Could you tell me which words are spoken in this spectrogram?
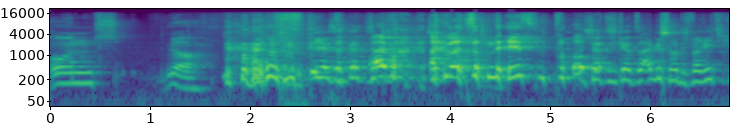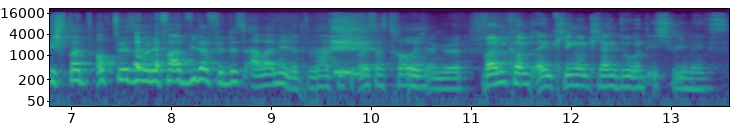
und. Ja. Einfach, einfach zum nächsten Punkt. ich hab dich gerade so angeschaut, ich war richtig gespannt, ob du jetzt nochmal den Faden wiederfindest, aber nee, das hat sich äußerst traurig Oh. angehört. Wann kommt ein Kling und Klang Du und Ich Remix?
